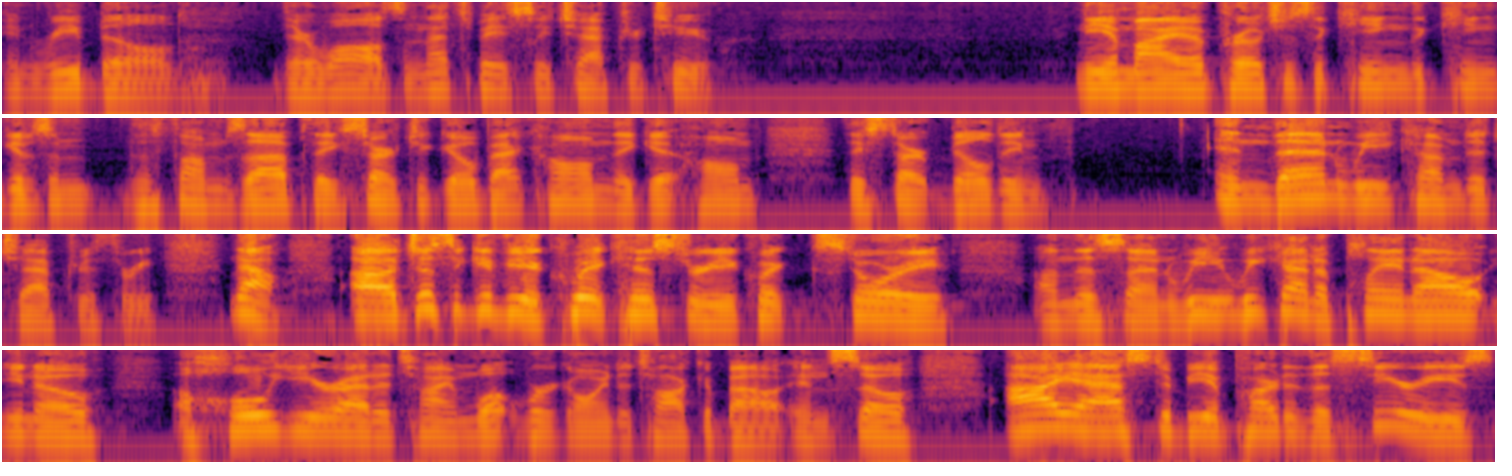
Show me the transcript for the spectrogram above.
and rebuild their walls, and that's basically chapter two. Nehemiah approaches the king. The king gives him the thumbs up. They start to go back home. They get home. They start building and then we come to chapter 3. Now, uh, just to give you a quick history, a quick story on this end, we, we kind of plan out, you know, a whole year at a time what we're going to talk about. And so I asked to be a part of the series.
